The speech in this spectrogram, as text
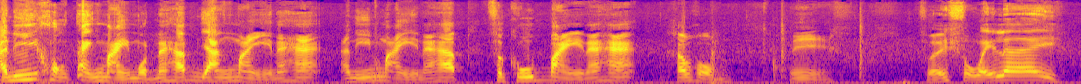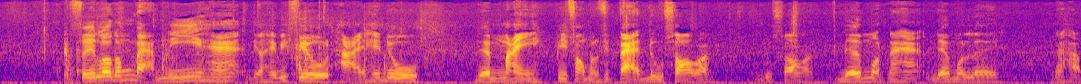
อันนี้ของแต่งใหม่หมดนะครับ ยางใหม่นะฮะ อันนี้ใหม่นะครับ สกู๊ปใหม่นะฮะ ครับผม นี่ สวยๆเลย ซื้อรถต้องแบบนี้ฮะ เดี๋ยวให้พี่ฟิวถ่ายให้ดูเดือนใหม่ปี 2018 ดูซอก่อน ดูซอก่อน เดิมหมดนะฮะ เดิมหมดเลยนะครับ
